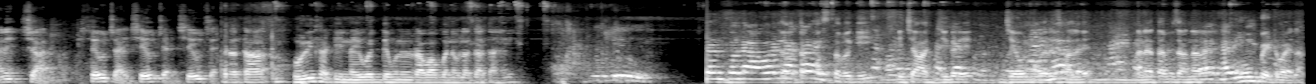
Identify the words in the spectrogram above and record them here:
आणि चाय. शेव चाय शेव चाय शेव चाय. तर आता होळीसाठी नैवेद्य म्हणून रवा बनवला जात आहे. आता मस्तपैकी तिच्या आजीकडे जेवण वगैरे झालंय. आणि आता मी जाणार आहे होम पेटवायला.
